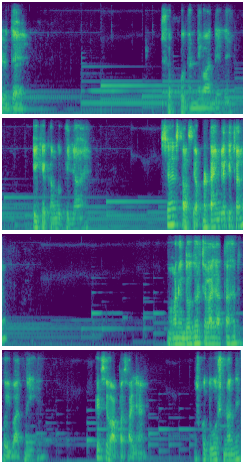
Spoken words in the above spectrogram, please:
हृदय, सबको धन्यवाद दे दें। एक एक अंग पे जाए। सहजता से अपना टाइम लेके चलें। मन इधर उधर चला जाता है तो कोई बात नहीं है। फिर से वापस आ जाएँ। उसको दोष न दें।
